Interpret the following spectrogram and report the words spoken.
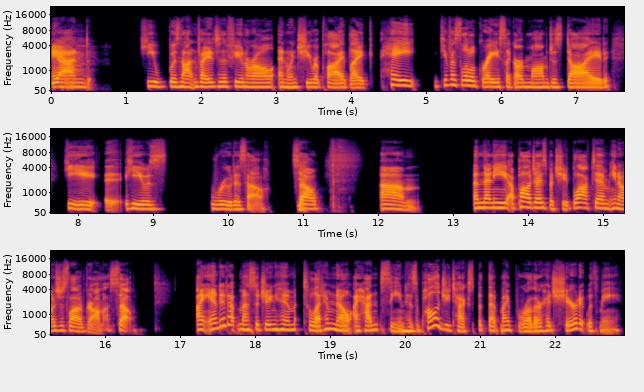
Yeah. And he was not invited to the funeral. And when she replied, like, "Hey, give us a little grace. Like our mom just died," he uh, he was rude as hell. So, um, and then he apologized, but she blocked him. You know, it was just a lot of drama. So. I ended up messaging him to let him know I hadn't seen his apology text, but that my brother had shared it with me.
